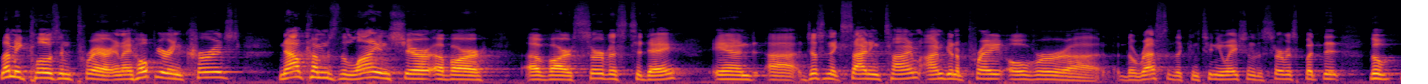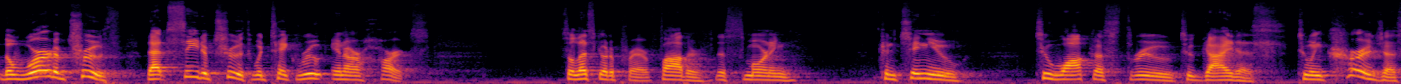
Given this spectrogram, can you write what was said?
let me close in prayer, and I hope you're encouraged. Now comes the lion's share of our, of our service today, and uh, just an exciting time. I'm going to pray over uh, the rest of the continuation of the service, but the, the, the word of truth, that seed of truth, would take root in our hearts. So let's go to prayer. Father, this morning, continue to walk us through, to guide us, to encourage us,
